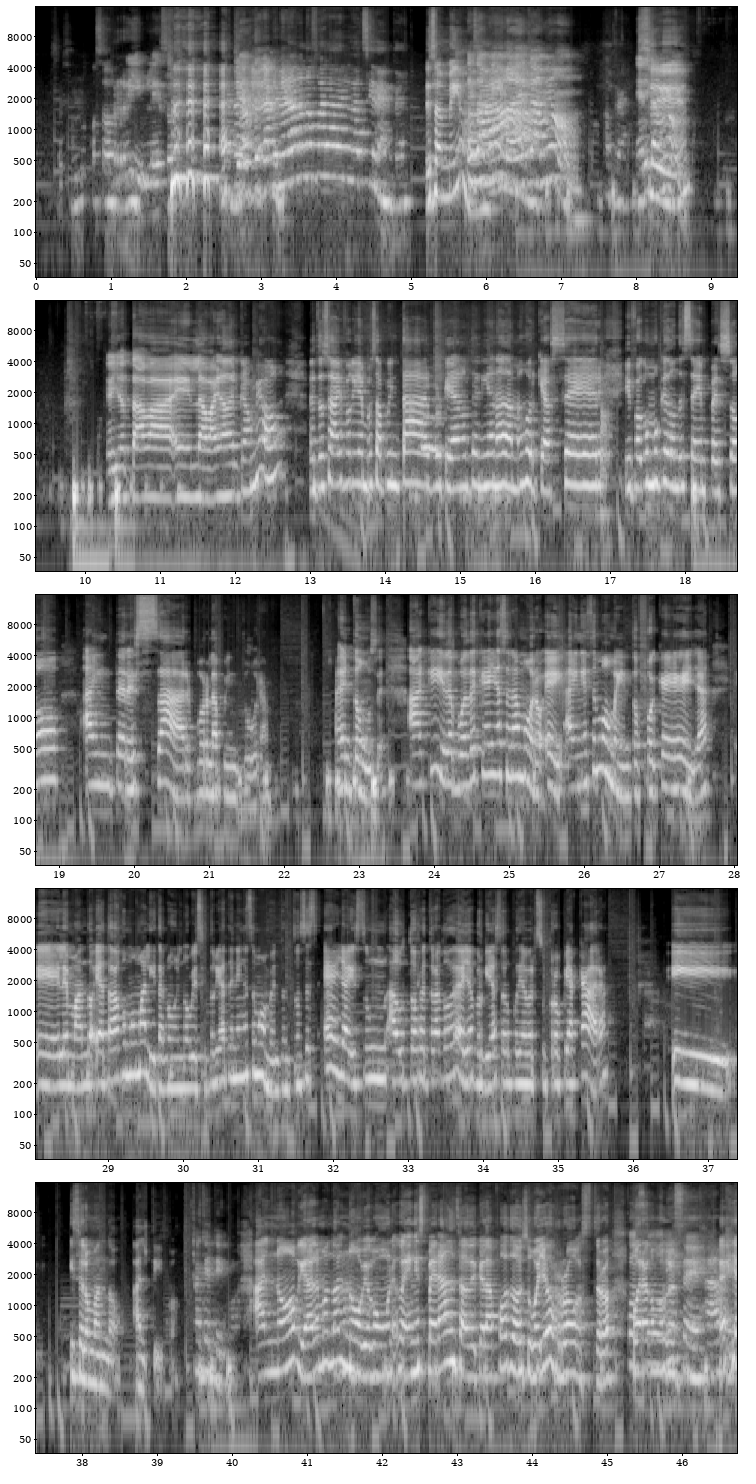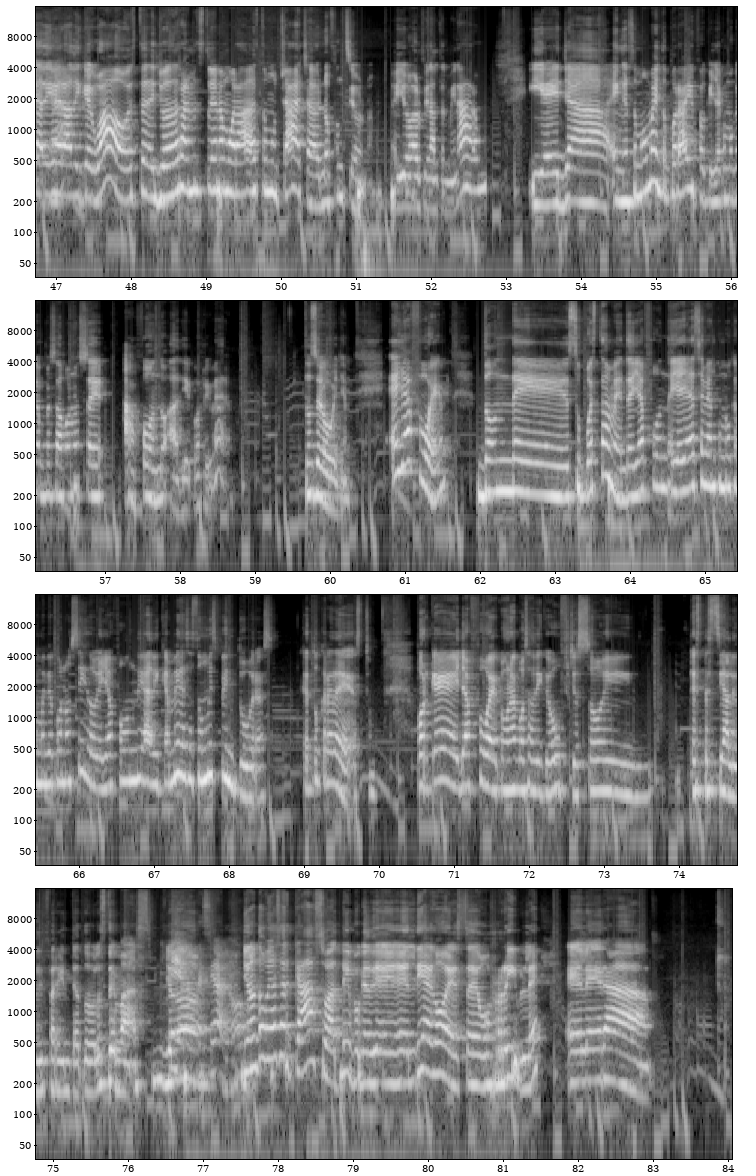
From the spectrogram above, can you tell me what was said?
es una cosa horrible. Eso. La primera no fue la del accidente. Esa misma. Esa misma, Ah. El Camión. Ok. El Sí. Camión. Ella estaba en la vaina del camión. Entonces ahí fue que ella empezó a pintar porque ya no tenía nada mejor que hacer. Y fue como que donde se empezó a interesar por la pintura. Entonces, aquí, después de que ella se enamoró, ey, en ese momento fue que ella eh, le mandó, ella estaba como malita con el noviecito que ella tenía en ese momento. Entonces, ella hizo un autorretrato de ella porque ella solo podía ver su propia cara. Y, y se lo mandó al tipo ¿A qué tipo? al novio, ella le mandó al novio con una- en esperanza de que la foto de su bello rostro Con fuera como que ceja, ella dijera de que wow, este, yo realmente estoy enamorada de esta muchacha, no funciona. Ellos al final terminaron y ella en ese momento por ahí fue que ella como que empezó a conocer a fondo a Diego Rivera. Entonces, oye, ella fue donde supuestamente ella fue, un- ella ya se habían como que medio conocido y ella fue un día de que, mira, esas son mis pinturas. ¿Qué tú crees de esto? Porque ella fue con una cosa de que, uff, yo soy especial y diferente a todos los demás. Yo Bien no, especial, ¿no? yo no te voy a hacer caso a ti porque el Diego ese horrible, él era...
